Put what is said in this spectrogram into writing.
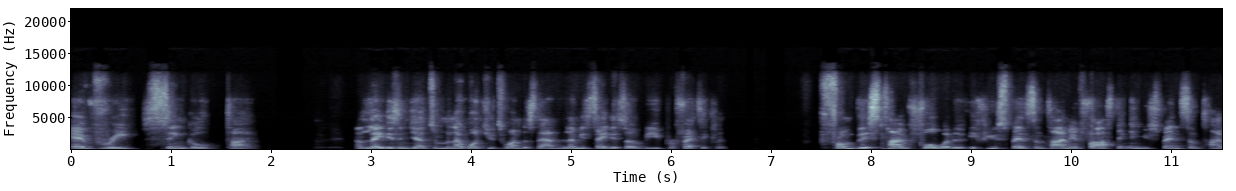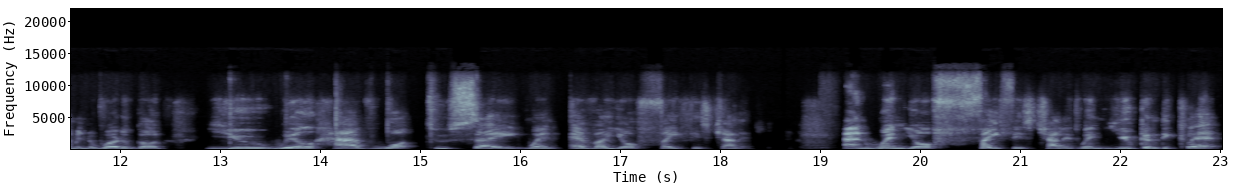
every single time. And ladies and gentlemen, I want you to understand. Let me say this over you prophetically. From this time forward, if you spend some time in fasting and you spend some time in the Word of God, you will have what to say whenever your faith is challenged. And when your faith is challenged, when you can declare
